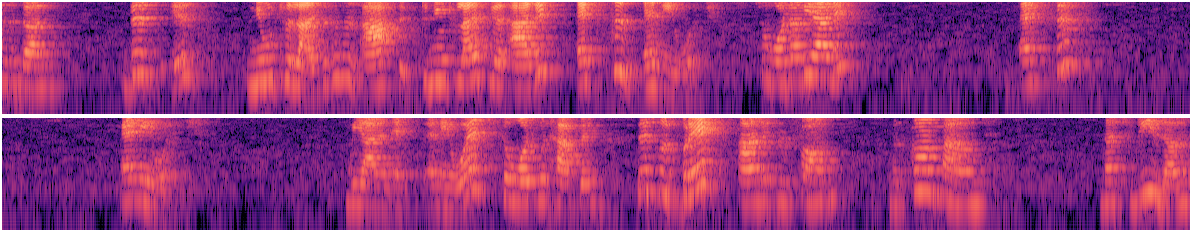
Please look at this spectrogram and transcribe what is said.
is it done? This is neutralized. This is an acid. To neutralize, we are adding excess NaOH. So what are we adding? Excess NaOH. We add an excess NaOH. So what would happen? This would break and it will form the compound that we learned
